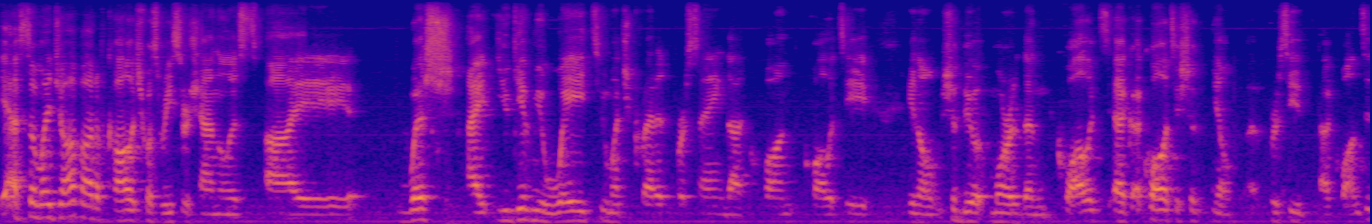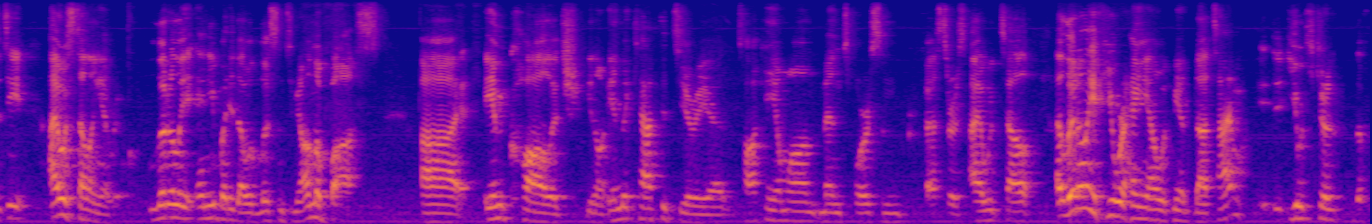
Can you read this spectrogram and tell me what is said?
Yeah, so my job out of college was research analyst. I wish I you give me way too much credit for saying that quant quality you know should be more than quality uh, quality should you know precede uh, quantity. I was telling everyone literally anybody that would listen to me on the bus uh, in college you know in the cafeteria talking among mentors and professors i would tell uh, literally if you were hanging out with me at that time you would hear the,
